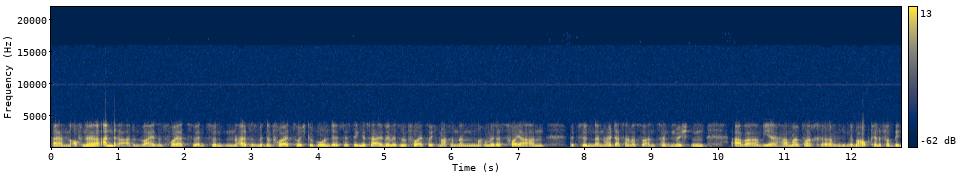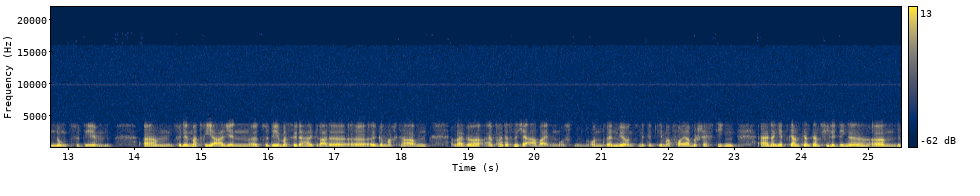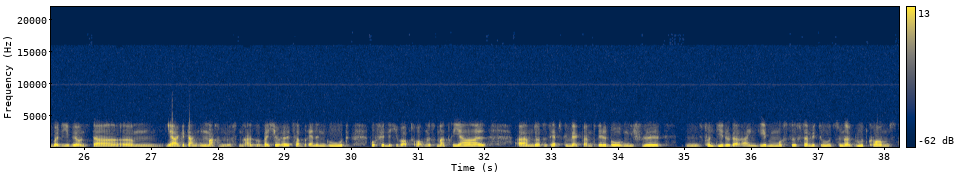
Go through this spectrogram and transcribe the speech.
ähm, auf eine andere Art und Weise ein Feuer zu entzünden, als es mit einem Feuerzeug gewohnt ist. Das Ding ist halt, wenn wir es mit einem Feuerzeug machen, dann machen wir das Feuer an, wir zünden dann halt das an, was wir anzünden möchten, aber wir haben einfach ähm, überhaupt keine Verbindung zu dem, ähm, zu den Materialien, äh, zu dem, was wir da halt gerade äh, gemacht haben, weil wir einfach das nicht erarbeiten mussten. Und wenn wir uns mit dem Thema Feuer beschäftigen, äh, dann gibt es ganz, ganz, ganz viele Dinge, ähm, über die wir uns da ähm, ja Gedanken machen müssen. Also welche Hölzer brennen gut, wo finde ich überhaupt trockenes Material? Ähm, du hast es selbst gemerkt beim Drillbogen, wie viel hm, von dir du da reingeben musstest, damit du zu einer Glut kommst.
